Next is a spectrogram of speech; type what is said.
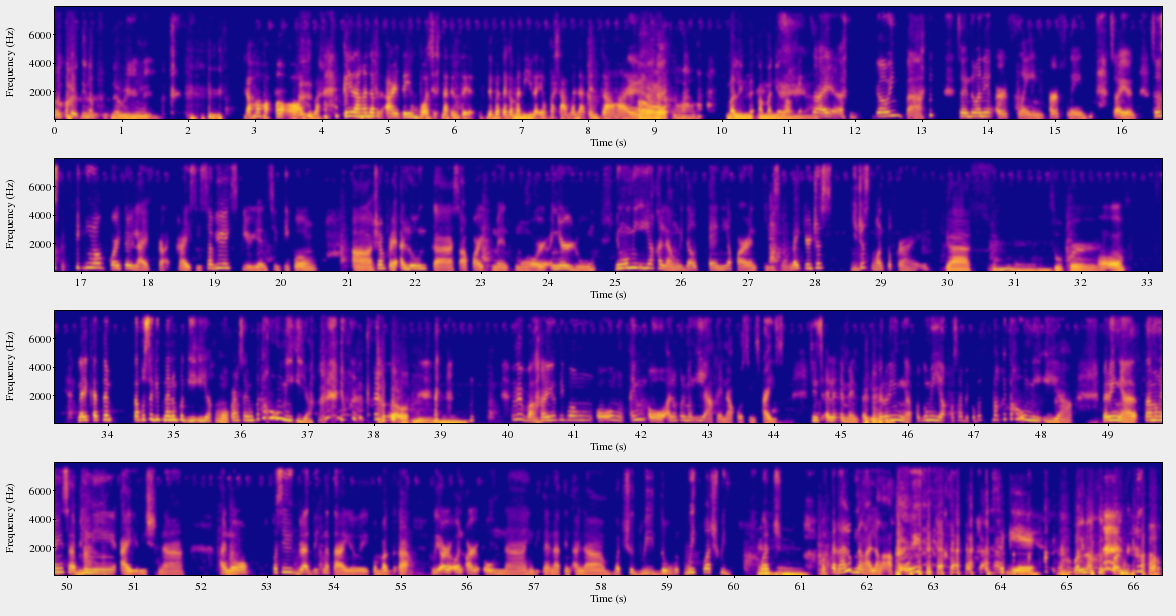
Ang arte na narinig. Oo, oo, di ba? Kailangan dapat arte yung boses natin, di ba? Taga Manila yung kasama natin. Dahil. Ay. Oo. Oh, Malin, ah, Manilena. So, ayun. Going back. So, yun naman yung Earthlane. Earthlane. So, ayun. So, speaking of quarter life cri- crisis, have you experienced yung tipong, ah syempre, alone ka sa apartment mo or in your room, yung umiiyak ka lang without any apparent reason. Like, you're just, you just want to cry. Yes. Mm. Super. Oo. Like, at the, tapos sa gitna ng pag-iiyak mo, parang sabi mo, ba't ako umiiyak? Totoo. Mm. Di ba? Yung tipong, oo, I mean, oo, alam ko namang iyakin ako since high, since elementary. Pero yun nga, pag umiyak ako, sabi ko, "Ba't- bakit ako umiiyak? Pero yun nga, tama nga yung sabi ni Irish na, ano, kasi graduate na tayo eh. Kumbaga, we are on our own na hindi na natin alam what should we do, wait, what should we, what, Mhm. magtagalog na nga lang ako, uy. Sige. Huwag na magpanggap.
